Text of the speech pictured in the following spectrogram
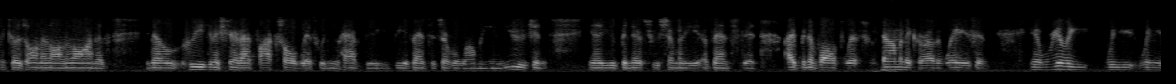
that goes on and on and on of you know who are you going to share that foxhole with when you have the the event that's overwhelming and huge and you know you've been there through so many events that I've been involved with Dominic or other ways and you know really when you when you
